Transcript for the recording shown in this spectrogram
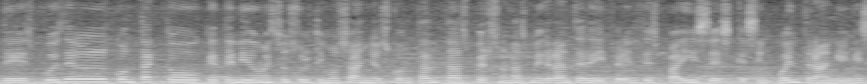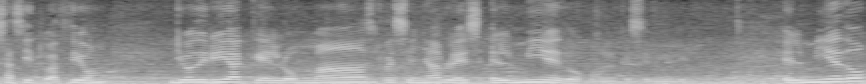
después del contacto que he tenido en estos últimos años con tantas personas migrantes de diferentes países que se encuentran en esa situación, yo diría que lo más reseñable es el miedo con el que se vive. El miedo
